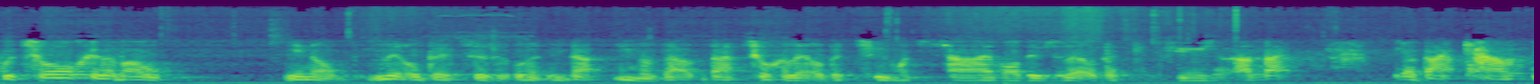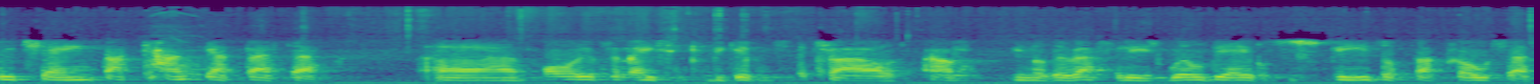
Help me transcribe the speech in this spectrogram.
We're talking about you know little bits of that you know that that took a little bit too much time or there's a little bit confusion and that you know that can be changed. That can get better uh, more information can be given to the crowd, and you know the referees will be able to speed up that process.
